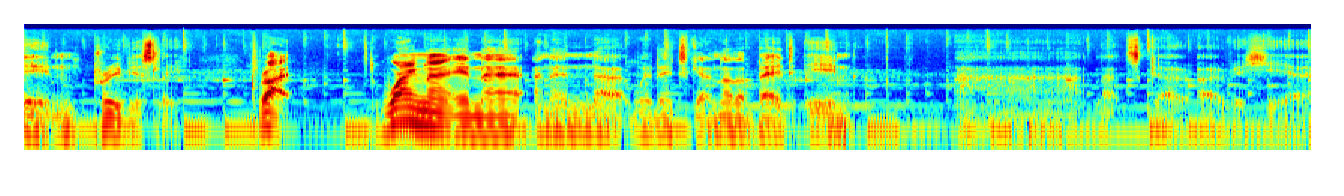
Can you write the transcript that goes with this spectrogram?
in previously. Right, wang that in there, and then uh, we need to get another bed in. Uh, let's go over here.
